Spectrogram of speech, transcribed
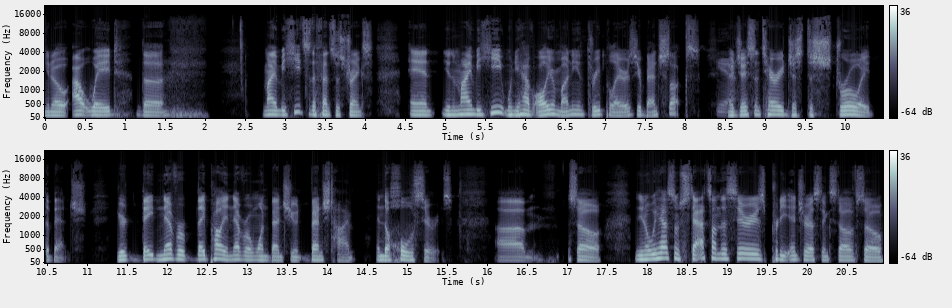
you know, outweighed the Miami Heat's defensive strengths. And, you know, Miami Heat, when you have all your money and three players, your bench sucks. Yeah. You know, Jason Terry just destroyed the bench. You're they never they probably never won bench bench time in the whole series. Um, so you know we have some stats on this series, pretty interesting stuff. So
